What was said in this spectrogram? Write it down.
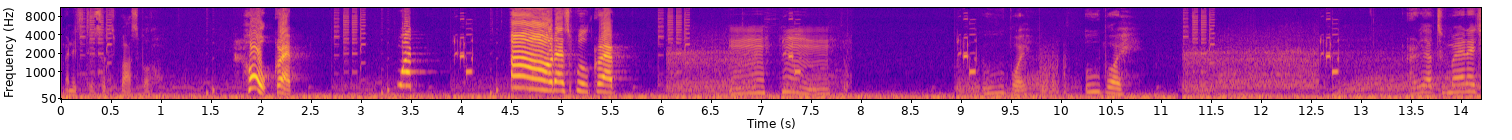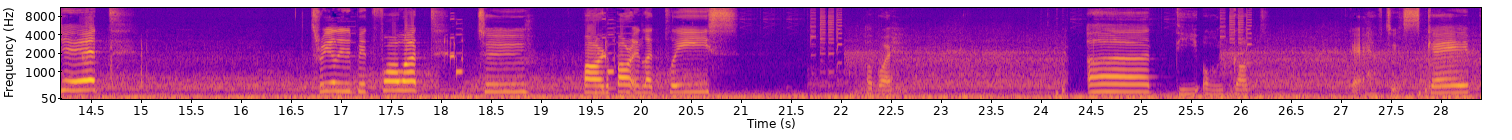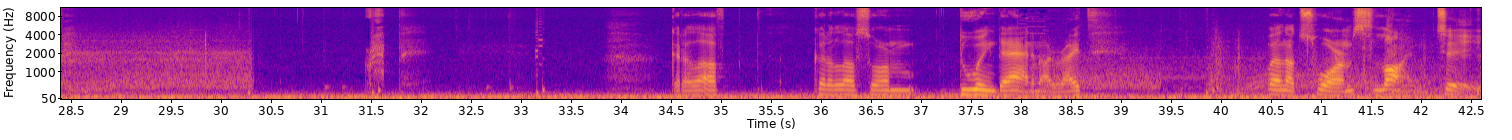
manage this as possible. Oh, crap! What? Oh, that's bull crap! Mm-hmm. Ooh, boy. Ooh, boy. I really have to manage it! Three a little bit forward. Two. Power the power inlet, please. Oh boy. Uh, the oh god. Okay, I have to escape. Crap. Gotta love, gotta love Swarm doing that. Am I right? Well, not Swarm, Slime too.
